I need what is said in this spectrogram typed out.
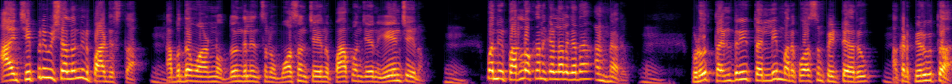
ఆయన చెప్పిన విషయాలను నేను పాటిస్తా. అబద్ధం వాడను దొంగిలించను మోసం చేయను పాపం చేయను ఏం చేయను. మరి నేను పరలోకానికి వెళ్ళాలి కదా అంటున్నారు. ఇప్పుడు తండ్రి తల్లి మన కోసం పెట్టారు. అక్కడ పెరుగుతా.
